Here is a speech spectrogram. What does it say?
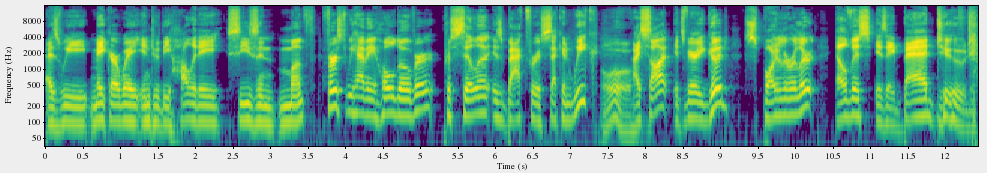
as we make our way into the holiday season month. First, we have a holdover. Priscilla is back for a second week. Oh. I saw it. It's very good. Spoiler alert Elvis is a bad dude.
